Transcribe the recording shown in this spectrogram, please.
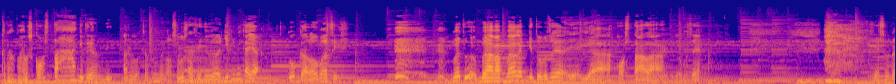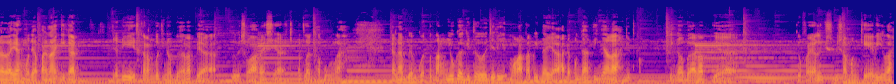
Kenapa harus Costa gitu yang di aduh tapi memang susah sih juga. Jadi ini kayak gue galau banget sih. Gue tuh berharap banget gitu. Maksudnya ya, ya Costa lah gitu. Maksudnya ya sudah lah ya mau diapain lagi kan? Jadi sekarang gue tinggal berharap ya Luis Suarez ya cepatlah gabung lah. Karena biar gue tenang juga gitu. Jadi mau kata pindah ya ada penggantinya lah gitu. Tinggal berharap ya ke Felix bisa mengcarry lah.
